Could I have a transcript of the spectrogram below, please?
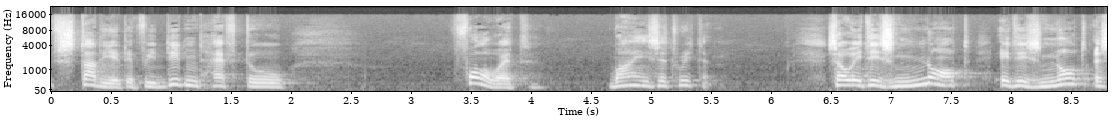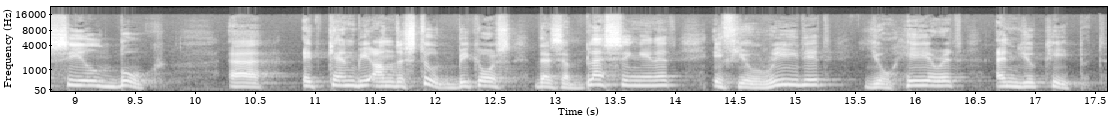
study it, if we didn't have to follow it, why is it written? So it is not, it is not a sealed book. Uh, it can be understood because there's a blessing in it. If you read it, you hear it, and you keep it.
